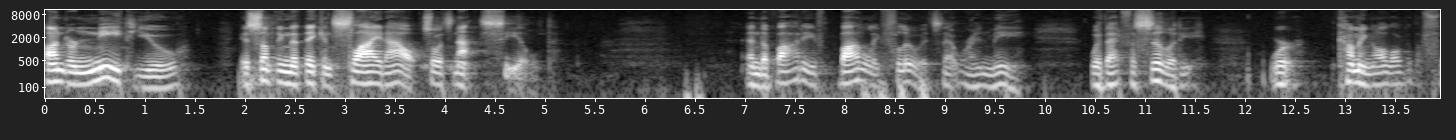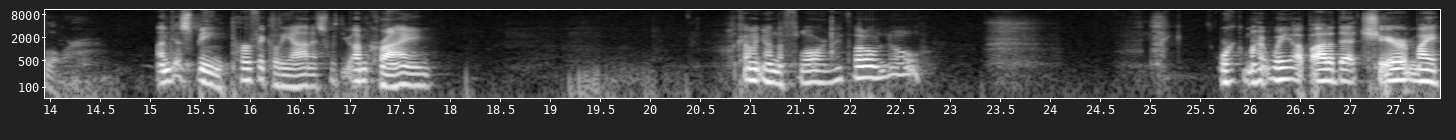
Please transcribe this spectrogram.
underneath you is something that they can slide out so it's not sealed and the body, bodily fluids that were in me with that facility were coming all over the floor. I'm just being perfectly honest with you. I'm crying. Coming on the floor, and I thought, oh no. I worked my way up out of that chair. My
